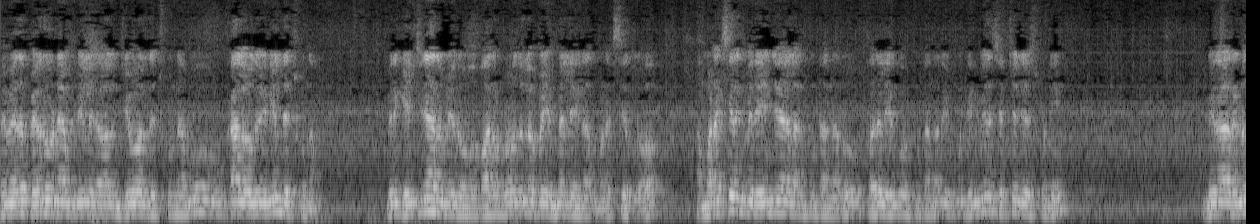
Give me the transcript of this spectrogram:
మేము ఏదో పేరు డ్యామ్ నీళ్ళు కావాలని జీవోలు తెచ్చుకున్నాము కాలువలు నీళ్ళు తెచ్చుకున్నాము. మీరు గెలిచినారు మీరు. వారం రోజుల్లో పోయి ఎమ్మెల్యే అయినారు మడక్సీర్లో. ఆ మడక్సీర్కి మీరు ఏం చేయాలనుకుంటున్నారు? ప్రజలు ఏం కోరుకుంటున్నారు? ఇప్పుడు దీని మీద చర్చ చేసుకుని మీరు ఆ రెండు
